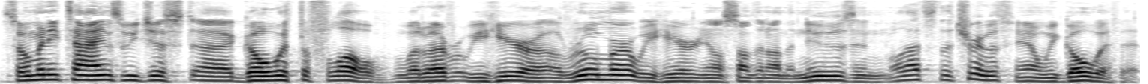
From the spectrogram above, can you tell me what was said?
So many times we just uh, go with the flow. Whatever we hear a rumor, we hear you know something on the news, and well, that's the truth. You know, we go with it.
